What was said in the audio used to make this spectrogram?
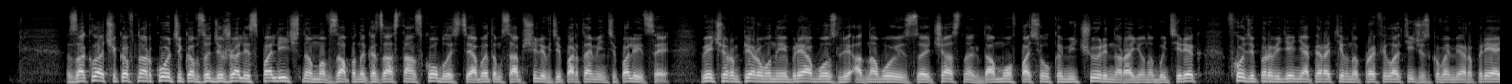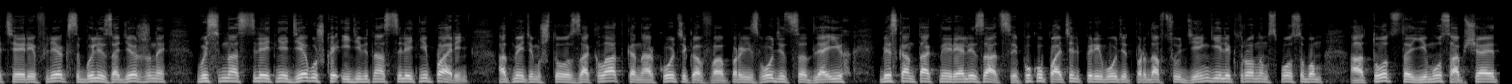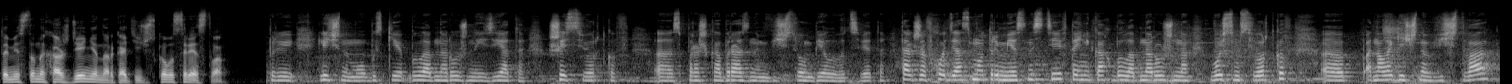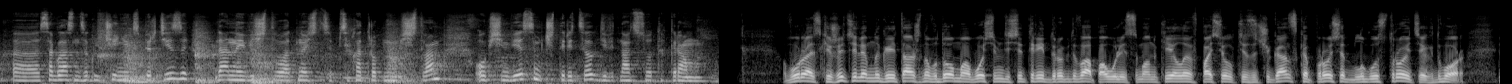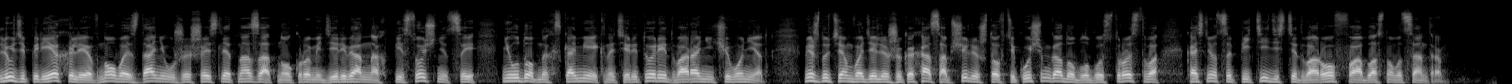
Закладчиков наркотиков задержали с поличным в Западно-Казахстанской области. Об этом сообщили в департаменте полиции. Вечером 1 ноября возле одного из частных домов поселка Мичурина района Байтерек в ходе проведения оперативно-профилактического мероприятия «Рефлекс» были задержаны 18-летняя девушка и 19-летний парень. Отметим, что закладка наркотиков производится для их бесконтактной реализации. Покупатель переводит продавцу деньги электронным способом, а тот ему сообщает о местонахождении нахождения наркотического средства. При личном обыске было обнаружено изъято 6 свертков э, с порошкообразным веществом белого цвета. Также в ходе осмотра местности в тайниках было обнаружено 8 свертков э, аналогичного вещества. Э, согласно заключению экспертизы, данное вещество относится к психотропным веществам общим весом 4,19 грамма. В Уральске жители многоэтажного дома 83-2 по улице Монкелы в поселке Зачаганска просят благоустроить их двор. Люди переехали в новое здание уже 6 лет назад, но кроме деревянных песочниц и неудобных скамеек на территории двора ничего нет. Между тем в отделе ЖКХ сообщили, что в текущем году благоустройство коснется 50 дворов областного центра.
